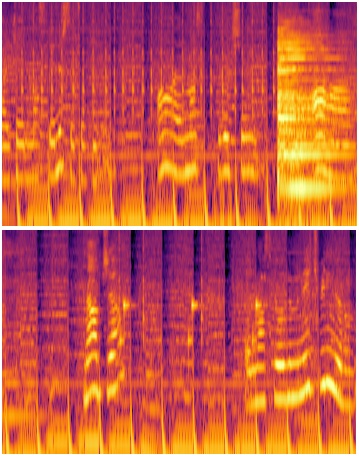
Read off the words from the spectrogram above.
Belki elmas gelirse çok iyi. Aa elmas direkt şey. Aha. Ne yapacağım? Elmas görünümünü hiç bilmiyorum.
